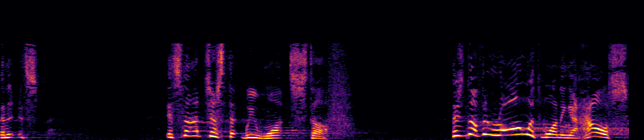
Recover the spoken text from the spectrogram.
And it's, it's not just that we want stuff. There's nothing wrong with wanting a house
